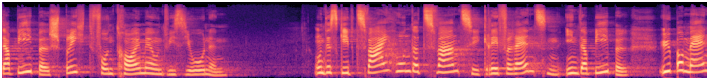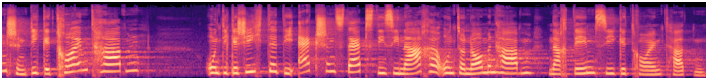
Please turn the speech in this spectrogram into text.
der Bibel spricht von Träume und Visionen. Und es gibt 220 Referenzen in der Bibel über Menschen, die geträumt haben und die Geschichte, die Action Steps, die sie nachher unternommen haben, nachdem sie geträumt hatten.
